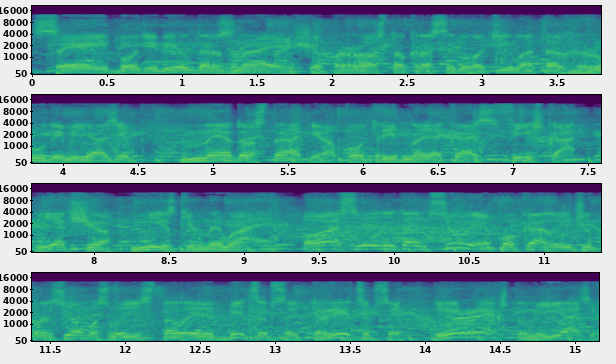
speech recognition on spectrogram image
Цей бодібілдер знає, що просто красивого тіла та груди м'язів недостатньо. Потрібна якась фішка, якщо мізків немає. Ось він і танцює, показуючи при цьому свої сталеві біцепси, трицепси і решту м'язів.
